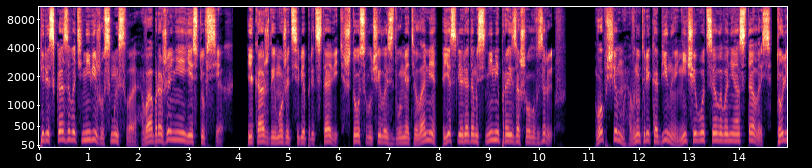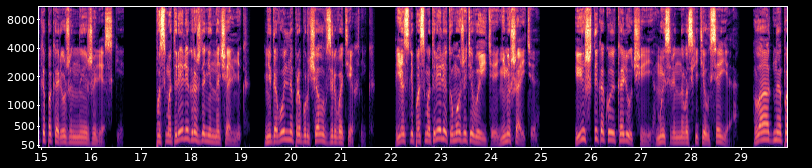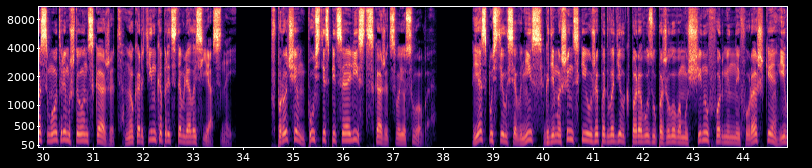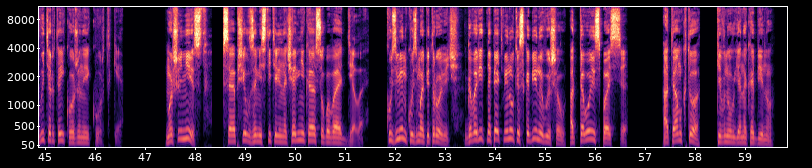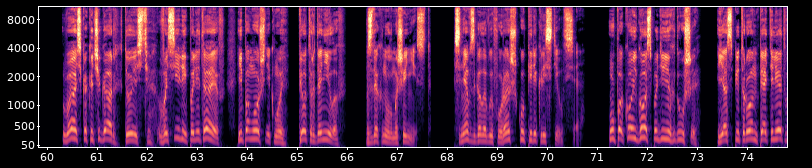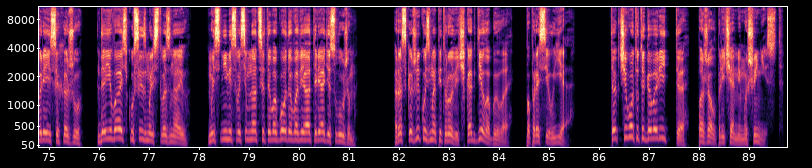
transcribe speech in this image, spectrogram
пересказывать не вижу смысла, воображение есть у всех. И каждый может себе представить, что случилось с двумя телами, если рядом с ними произошел взрыв. В общем, внутри кабины ничего целого не осталось, только покореженные железки. «Посмотрели, гражданин начальник?» Недовольно пробурчал взрывотехник. «Если посмотрели, то можете выйти, не мешайте». «Ишь ты какой колючий!» – мысленно восхитился я. «Ладно, посмотрим, что он скажет, но картинка представлялась ясной. Впрочем, пусть и специалист скажет свое слово». Я спустился вниз, где Машинский уже подводил к паровозу пожилого мужчину в форменной фуражке и вытертой кожаной куртке. «Машинист», — сообщил заместитель начальника особого отдела. «Кузьмин Кузьма Петрович, говорит, на пять минут из кабины вышел, оттого и спасся». «А там кто?» — кивнул я на кабину. «Васька Кочегар, то есть Василий Полетаев и помощник мой, Петр Данилов», — вздохнул машинист. Сняв с головы фуражку, перекрестился. «Упокой, Господи, их души! Я с Петром пять лет в рейсы хожу, да и Ваську с измальства знаю. Мы с ними с восемнадцатого года в авиаотряде служим. Расскажи, Кузьма Петрович, как дело было?» – попросил я. «Так чего тут и говорить-то?» – пожал плечами машинист.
